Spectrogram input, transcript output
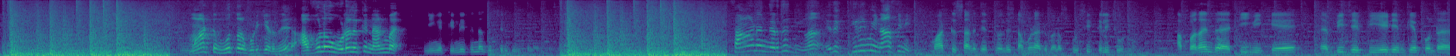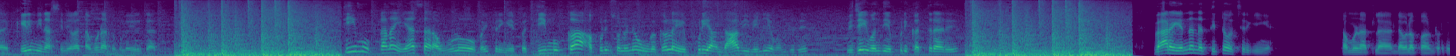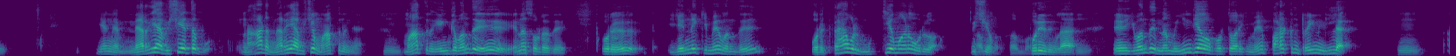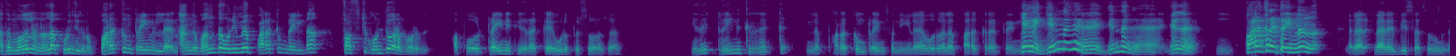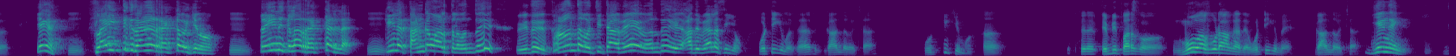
மாட்டு மூத்திரம் குடிக்கிறது அவ்வளவு உடலுக்கு நன்மை. நீங்க தின்னுட்டு தான் குச்சிருக்கீங்க போல. சாணங்கிறது இது கிருமி நாசினி. மாட்டு சாணத்தை வந்து தமிழ்நாட்டு மேல பூசி தெளிச்சு விடணும். அப்பதான் இந்த டிவிகே பிஜேபி ஏடிஎம்கே போன்ற கிருமி நாசினி எல்லாம் தமிழ்நாட்டுக்குள்ள இருக்காது திமுகனா ஏன் சார் அவ்வளோ பயப்படுறீங்க? இப்ப திமுக அப்படின்னு சொன்னோன்னே உங்களுக்குள்ள எப்படி அந்த ஆவி வெளியே வந்தது? விஜய் வந்து எப்படி கத்துறாரு? வேற என்னென்ன திட்டம் வச்சிருக்கீங்க? தமிழ்நாட்டுல டெவலப் பண்றதுக்கு ஏங்க நிறைய விஷயத்த நாடு நிறைய விஷயம் மாத்தணுங்க. மாத்தணுங்க இங்க வந்து என்ன சொல்றது? ஒரு என்னைக்குமே வந்து ஒரு டிராவல் முக்கியமான ஒரு விஷயம். புரியுதுங்களா. இன்னைக்கு வந்து நம்ம இந்தியாவை பொறுத்த வரைக்குமே பறக்கும் ட்ரெயின் இல்ல. அதை முதல்ல நல்லா புரிஞ்சுக்கணும். பறக்கும் ட்ரெயின் இல்ல. நாங்க வந்த உடனே பறக்கும் ரயில் தான் ஃபர்ஸ்ட் கொண்டு வர போறது. அப்போ ட்ரெயினுக்கு ரெக்க எவ்வளவு பெருசு வரும் சார்? எது? ட்ரெயினுக்கு ரெக்க? இல்ல பறக்கும் ட்ரெயின் சொன்னீங்களே. ஒருவேளை பறக்கிற ட்ரெயின் ஏங்க என்னங்க? என்னங்க? ஏங்க. பறக்கிற ட்ரெயின்னா வேற வேற எப்படி சார்? சொல்லுங்க சார். ஏங்க. பிளைட்டுக்கு தாங்க ரெக்க வைக்கணும். ம். ட்ரெயினுக்கெல்லாம் ரெக்க இல்ல. கீழே தண்டவாளத்துல வந்து இது காந்த வச்சிட்டாவே வந்து அது வேலை செய்யும். ஒட்டிக்குமா சார்? காந்த வச்சா? ஒட்டிக்குமா? எப்படி பறக்கும்? மூவா கூட ஆகாத ஒட்டிக்குமே காந்த வச்சா. ஏங்க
